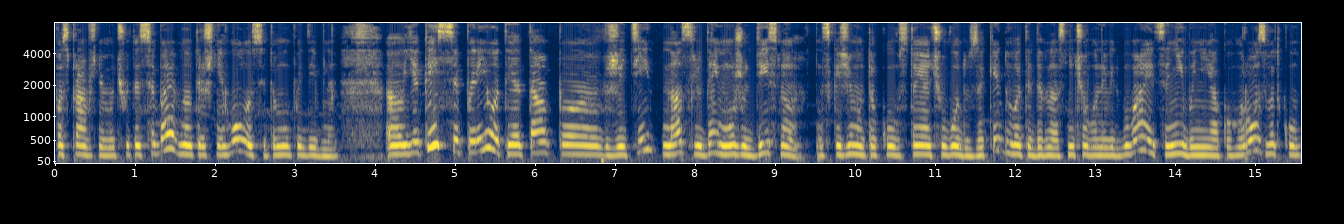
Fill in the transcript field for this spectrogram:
по-справжньому чути себе, внутрішній голос і тому подібне. Е, Якийсь період і етап е, в житті нас, людей, можуть дійсно, скажімо, таку стоячу воду закидувати, де в нас нічого не відбувається, ніби ніякого розвитку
